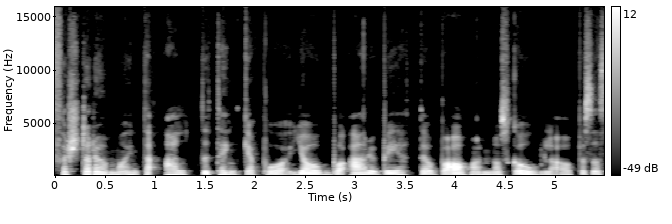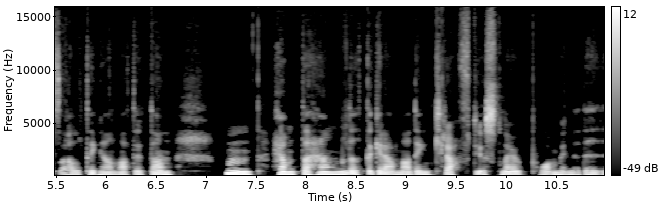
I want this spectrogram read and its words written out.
första rum och inte alltid tänka på jobb och arbete och barn och skola och precis allting annat utan hmm, hämta hem lite grann din kraft just nu, påminner dig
